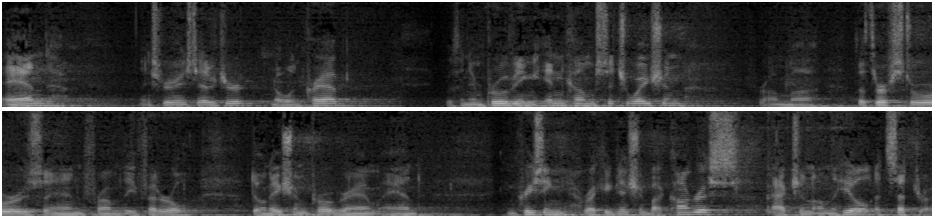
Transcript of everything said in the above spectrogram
and experienced editor Nolan Crabb, with an improving income situation from uh, the thrift stores and from the federal donation program and increasing recognition by Congress, action on the Hill, etc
